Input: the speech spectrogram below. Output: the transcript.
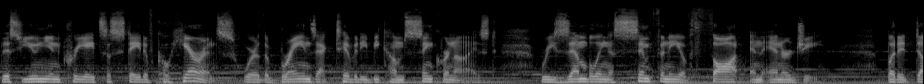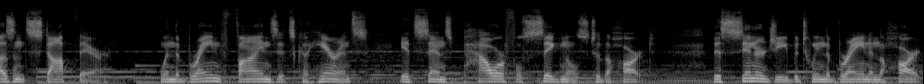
This union creates a state of coherence where the brain's activity becomes synchronized, resembling a symphony of thought and energy. But it doesn't stop there. When the brain finds its coherence, it sends powerful signals to the heart. This synergy between the brain and the heart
